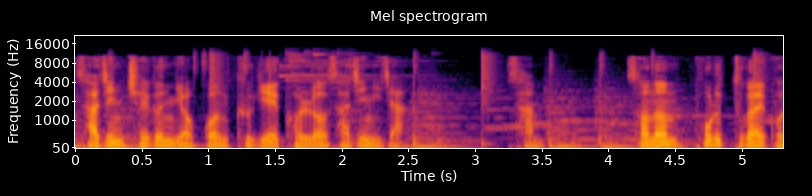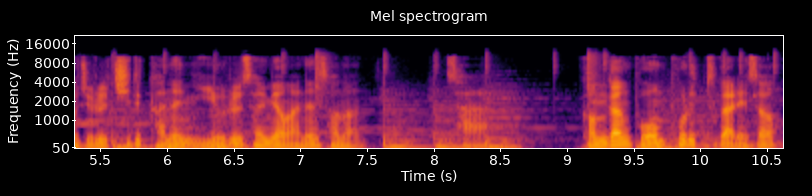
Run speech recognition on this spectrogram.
사진 최근 여권 크기의 컬러 사진 2장. 3. 선언 포르투갈 거주를 취득하는 이유를 설명하는 선언. 4. 건강보험 포르투갈에서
